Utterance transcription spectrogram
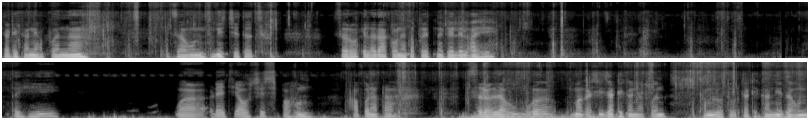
त्या ठिकाणी आपण जाऊन निश्चितच सर्व किल्ला दाखवण्याचा प्रयत्न केलेला आहे. तर ही वाड्याचे अवशेष पाहून आपण आता सरळ जाऊ व मगाशी ज्या ठिकाणी आपण थांबलो होतो त्या ठिकाणी जाऊन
